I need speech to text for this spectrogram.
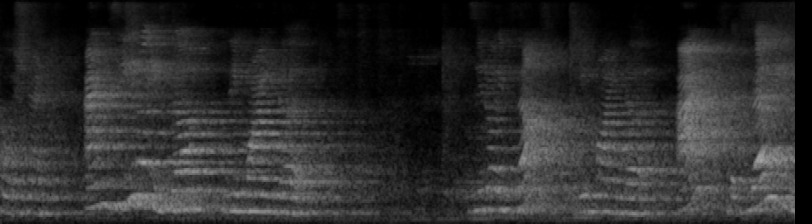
quotient and 0 is the remainder 0 is the remainder and the 12 is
